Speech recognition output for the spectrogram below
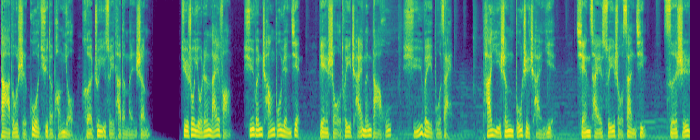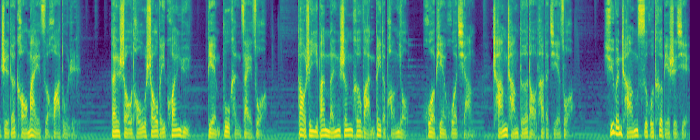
大都是过去的朋友和追随他的门生。据说有人来访，徐文长不愿见，便手推柴门大呼：“徐渭不在。”他一生不置产业，钱财随手散尽。此时只得靠卖字画度日，但手头稍微宽裕，便不肯再做。倒是一般门生和晚辈的朋友，或骗或抢，常常得到他的杰作。徐文长似乎特别是蟹，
